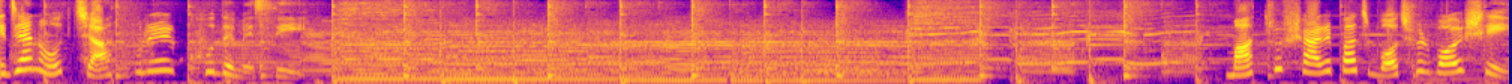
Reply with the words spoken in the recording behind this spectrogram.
এ যেন চাঁদপুরের খুদে মেসি। মাত্র সাড়ে পাঁচ বছর বয়সেই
